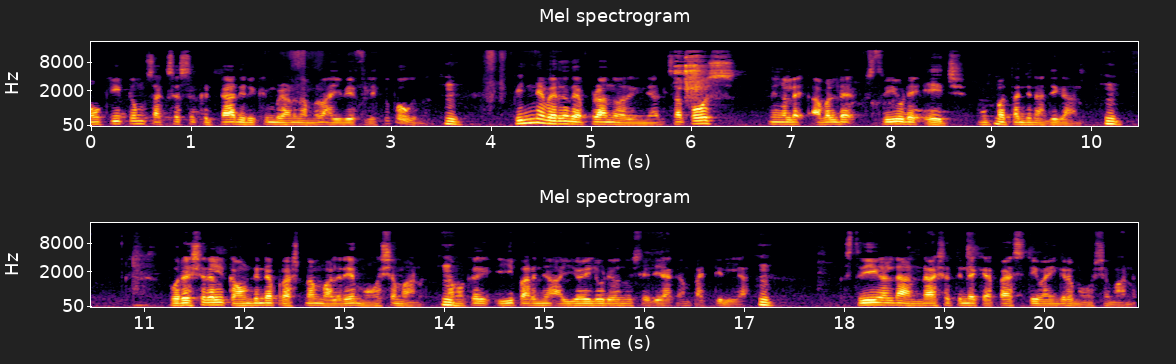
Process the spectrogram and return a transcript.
നോക്കിയിട്ടും സക്സസ് കിട്ടാതിരിക്കുമ്പോഴാണ് നമ്മൾ ഐ വി എഫിലേക്ക് പോകുന്നത്. പിന്നെ വരുന്നത് എപ്പോഴാന്ന് പറഞ്ഞു കഴിഞ്ഞാൽ സപ്പോസ് നിങ്ങളുടെ അവളുടെ സ്ത്രീയുടെ ഏജ് മുപ്പത്തഞ്ചിനധികമാണ്. പുരുഷരൽ കൗണ്ടിന്റെ പ്രശ്നം വളരെ മോശമാണ്. നമുക്ക് ഈ പറഞ്ഞ അയ്യോയിലൂടെ ഒന്നും ശരിയാക്കാൻ പറ്റില്ല. സ്ത്രീകളുടെ അണ്ടാശത്തിന്റെ കപ്പാസിറ്റി ഭയങ്കര മോശമാണ്.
